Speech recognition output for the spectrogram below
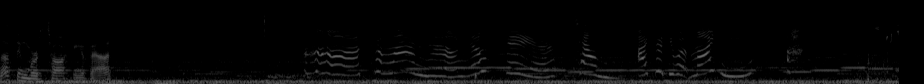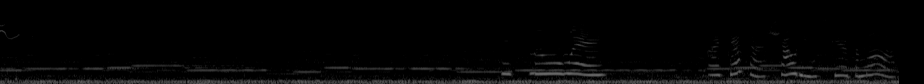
nothing worth talking about. Aw, come on now, no fair. Tell me, I told you what mine means. they flew away. I guess our shouting scared them off.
